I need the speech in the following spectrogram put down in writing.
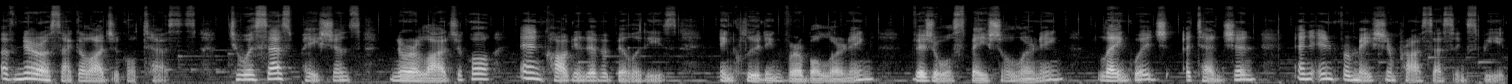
of neuropsychological tests to assess patients' neurological and cognitive abilities, including verbal learning, visual spatial learning, language, attention, and information processing speed.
